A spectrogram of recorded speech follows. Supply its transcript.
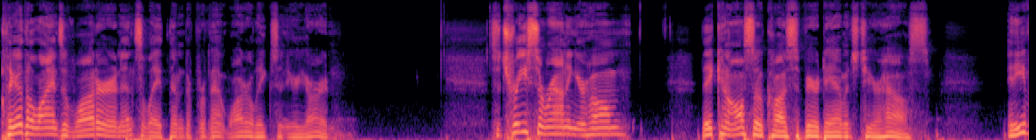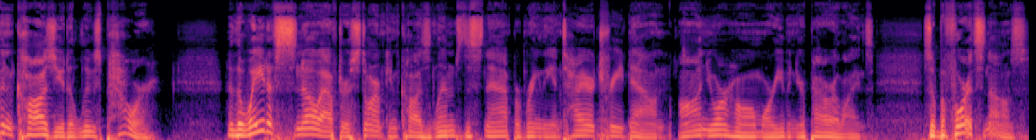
Clear the lines of water and insulate them to prevent water leaks in your yard. So trees surrounding your home, they can also cause severe damage to your house and even cause you to lose power. The weight of snow after a storm can cause limbs to snap or bring the entire tree down on your home or even your power lines. So before it snows,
